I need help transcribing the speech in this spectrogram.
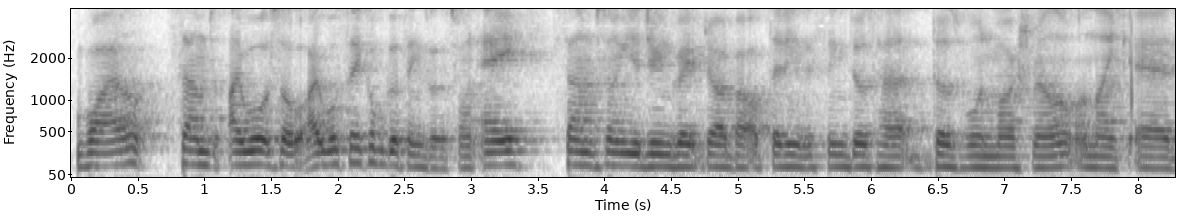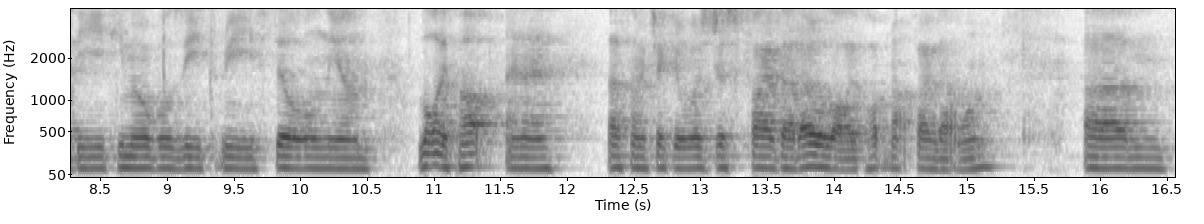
While Samsung, I will so I will say a couple good things about this one. A, Samsung, you're doing a great job about updating this thing. Does have does one marshmallow, unlike uh, the T-Mobile Z3, still only on Lollipop, and uh, last time I checked, it was just 5.0 Lollipop, not 5.1. Um,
